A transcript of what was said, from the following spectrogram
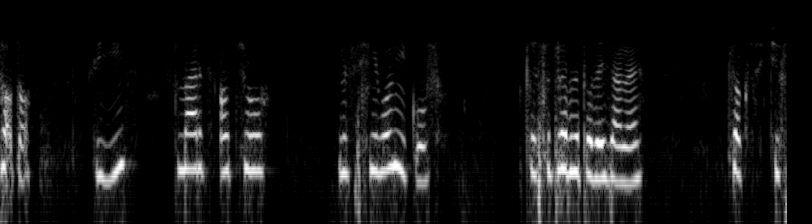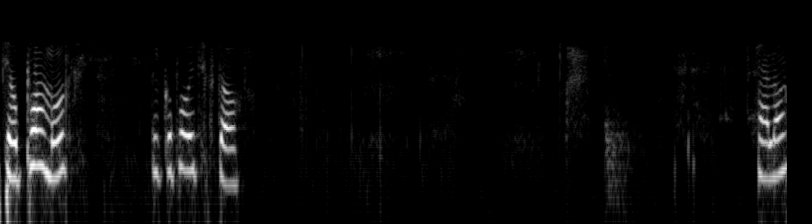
co to? Widzisz? Smart z oczu naszych niewolników. To jest naprawdę podejrzane. Co, ktoś ci chciał pomóc? Tylko powiedz kto. Halo?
